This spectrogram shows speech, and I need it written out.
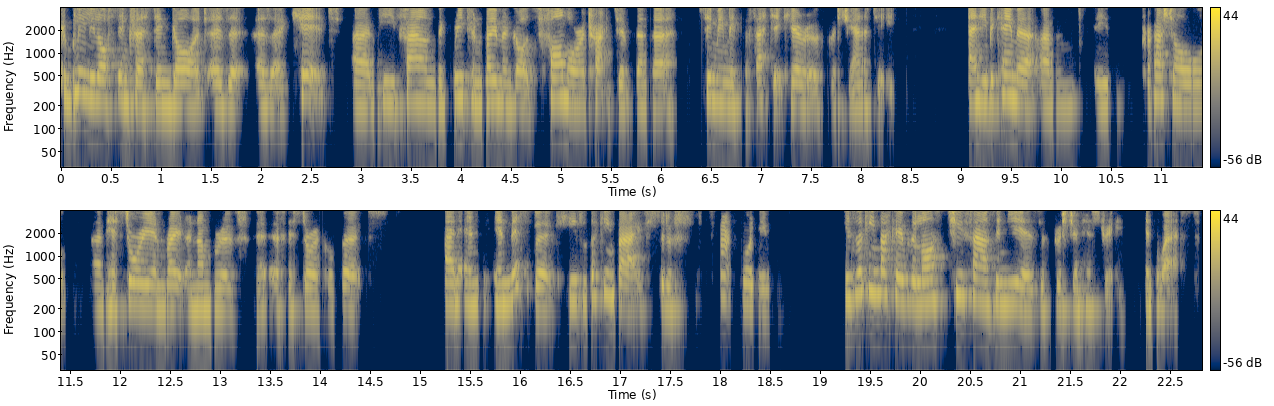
completely lost interest in God as a as a kid. Um, he found the Greek and Roman gods far more attractive than the seemingly pathetic hero of Christianity, and he became a, um, a professional um, historian. Wrote a number of, of historical books, and in, in this book, he's looking back to sort of fat volume. He's looking back over the last two thousand years of Christian history in the West,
